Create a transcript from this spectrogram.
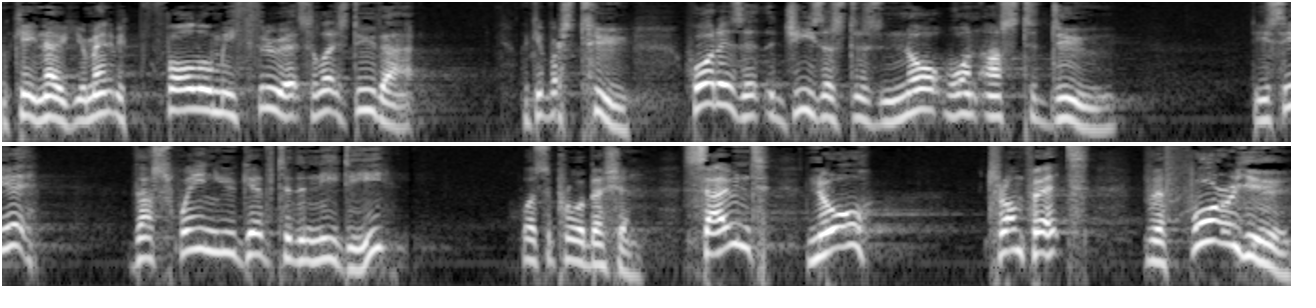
Okay, now you're meant to be, follow me through it, so let's do that. Look at verse 2. What is it that Jesus does not want us to do? Do you see it? Thus when you give to the needy, what's the prohibition? Sound? No. Trumpet? Before you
